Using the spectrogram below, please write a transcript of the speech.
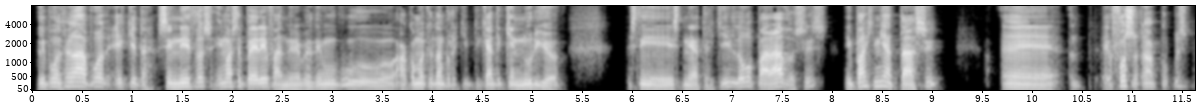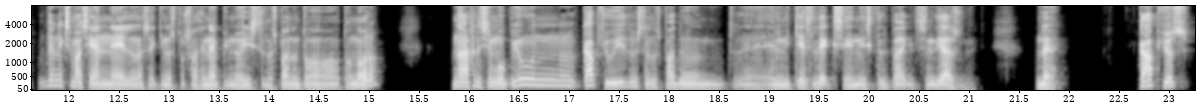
τε- Λοιπόν, θέλω να πω, ε, κοίτα, συνήθως είμαστε περήφανοι, ρε παιδί μου, που ακόμα και όταν προκύπτει κάτι καινούριο στη, στην ιατρική, λόγω παράδοσης υπάρχει μια τάση, ε, εφόσον, ακου- δεν έχει σημασία αν είναι Έλληνας εκείνος που προσπαθεί να επινοήσει τέλος πάντων το, τον όρο, να χρησιμοποιούν κάποιου είδους τέλος πάντων ε, ελληνικές λέξεις, έννοιες κλπ. και τις συνδυάζουν. Ναι. Κάποιος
